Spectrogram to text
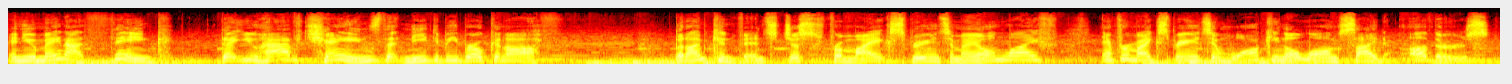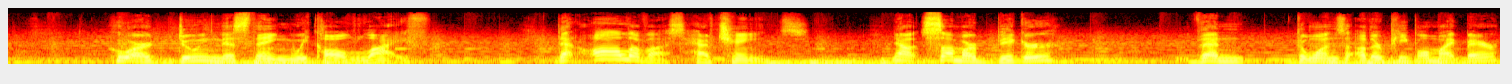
And you may not think that you have chains that need to be broken off. But I'm convinced, just from my experience in my own life and from my experience in walking alongside others who are doing this thing we call life, that all of us have chains. Now, some are bigger than the ones other people might bear,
